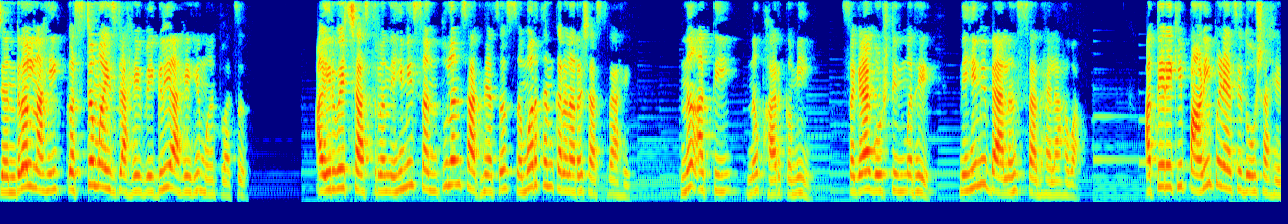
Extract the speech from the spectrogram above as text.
जनरल नाही कस्टमाइज्ड आहे वेगळी आहे हे महत्वाचं आयुर्वेद शास्त्र नेहमी संतुलन साधण्याचं समर्थन करणारं शास्त्र आहे. न अति न फार कमी सगळ्या गोष्टींमध्ये नेहमी बॅलन्स साधायला हवा. अतिरेकी पाणी पिण्याचे दोष आहेत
